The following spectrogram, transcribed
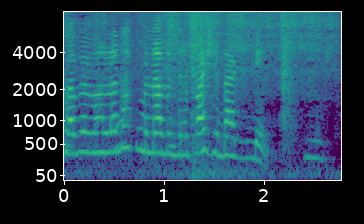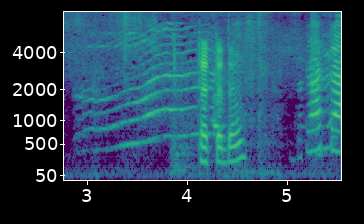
সবাই ভালো থাকবেন আমাদের পাশে থাকবেন। টাটা দাও। টাটা।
